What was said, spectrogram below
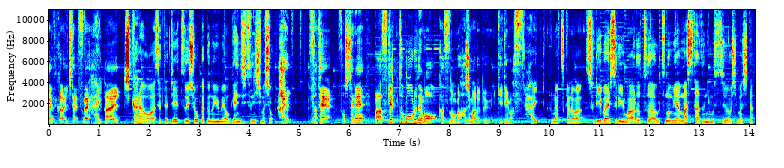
えてからいきたいですね、はい、はい、力を合わせて J2 昇格の夢を現実にしましょう。はい。さてそしてねバスケットボールでも活動が始まるというふうに聞いています。はい。9月からは 3x3 ワールドツアー宇都宮マスターズにも出場しました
